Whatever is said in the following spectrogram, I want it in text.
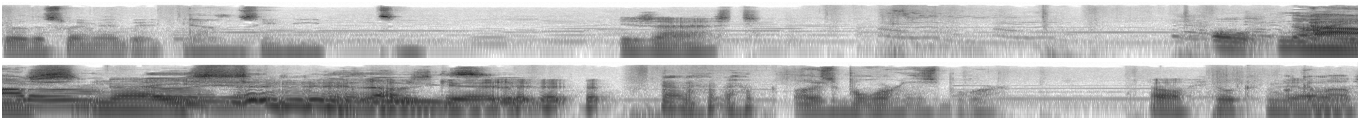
Go this way, maybe. He doesn't see me. So- His ass. Oh, nice, nice. Hell yeah. that was good. oh, there's a boar. There's a boar. Oh, he'll come Fuck to him up.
